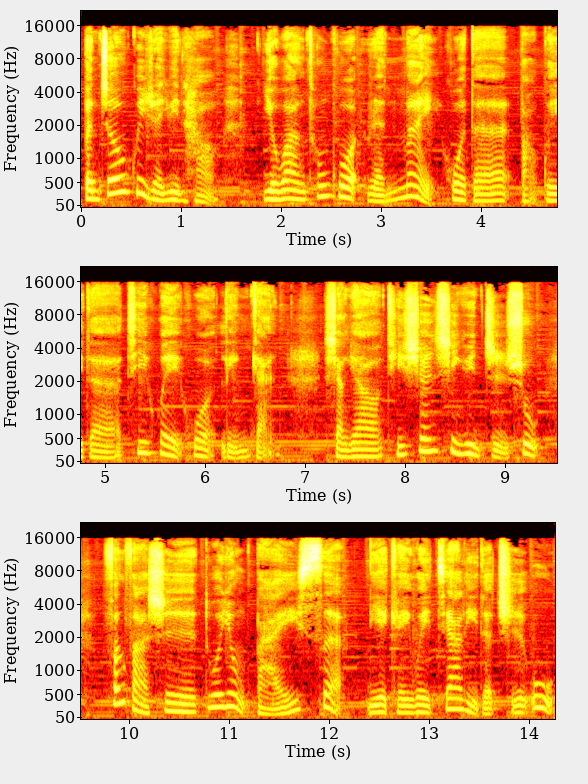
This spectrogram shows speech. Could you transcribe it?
本周贵人运好。有望通过人脉获得宝贵的机会或灵感。想要提升幸运指数，方法是多用白色。你也可以为家里的植物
